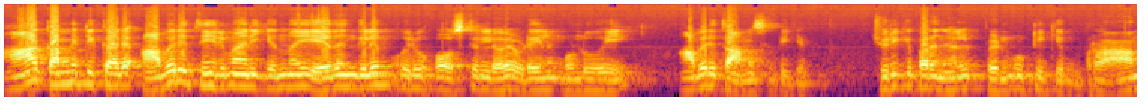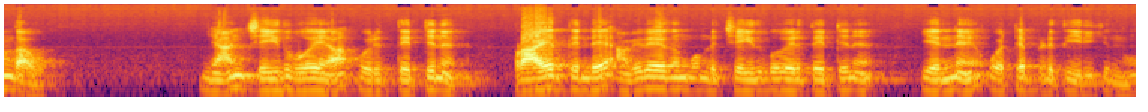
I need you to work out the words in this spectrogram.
ആ കമ്മിറ്റിക്കാർ അവർ തീരുമാനിക്കുന്ന ഏതെങ്കിലും ഒരു ഹോസ്റ്റലിലോ എവിടെയെങ്കിലും കൊണ്ടുപോയി അവർ താമസിപ്പിക്കും. ചുരുക്കി പറഞ്ഞാൽ പെൺകുട്ടിക്ക് ഭ്രാന്താവും. ഞാൻ ചെയ്തു പോയ ഒരു തെറ്റിന് പ്രായത്തിന്റെ അവിവേകം കൊണ്ട് ചെയ്തു പോയ ഒരു തെറ്റിന് എന്നെ ഒറ്റപ്പെടുത്തിയിരിക്കുന്നു.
